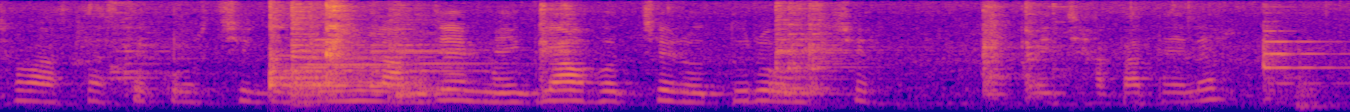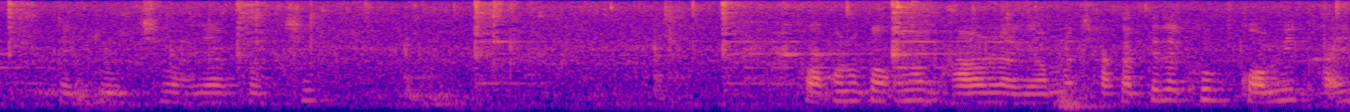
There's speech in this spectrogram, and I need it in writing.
সব আস্তে আস্তে করছি। গরম লাগছে, মেঘলাও হচ্ছে, রোদ্দুরও উঠছে। এই ছাকা তেলে একটু উচ্ছে ভাজা করছি। কখনো কখনো ভালো লাগে। আমরা ছাকা তেলে খুব কমই খাই।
